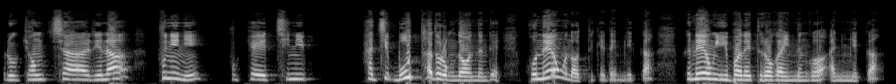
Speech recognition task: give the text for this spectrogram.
그리고 경찰이나 군인이 국회에 진입하지 못하도록 넣었는데 그 내용은 어떻게 됩니까? 그 내용이 이번에 들어가 있는 거 아닙니까?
